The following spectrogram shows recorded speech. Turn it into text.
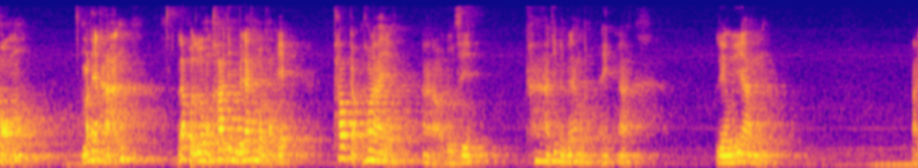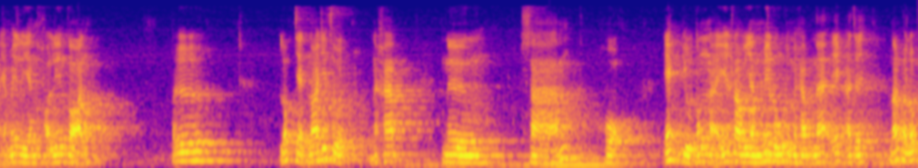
ของมาตรฐาน และผลรวมของค่าที่เป็นไปได้ทั้งหมดของ x เท่ากับเท่าไหร่อ้าวดูซิค่าที่เป็นไปได้ทั้งหมดของ x อะเรียงหรือยังอะยังไม่เรียงขอเรียงก่อนเออ ลบเจ็ดน้อยที่สุดนะครับหนึ่งสามหก x อยู่ตรงไหนเรายังไม่รู้ถูกไหมครับนะ x อาจจะน้อยกว่าลบ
